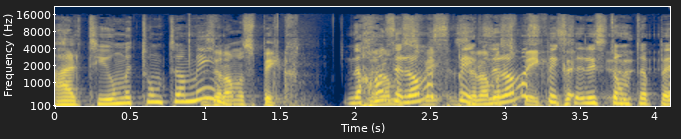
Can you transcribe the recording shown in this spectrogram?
אל תהיו מטומטמים. זה לא מספיק. נכון, זה לא מספיק, זה לא מספיק לסתום את הפה.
